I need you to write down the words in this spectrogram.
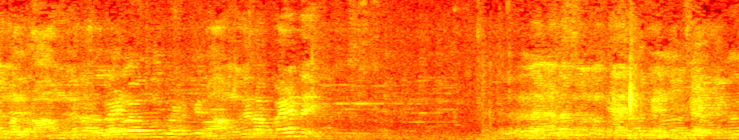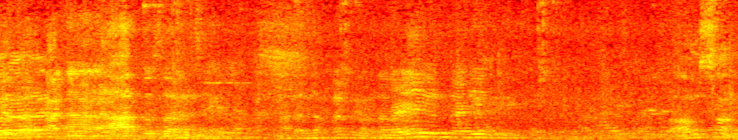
మన రాము గారు అబ్బాయి. రాము గారు అబ్బాయి అండి. సార్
